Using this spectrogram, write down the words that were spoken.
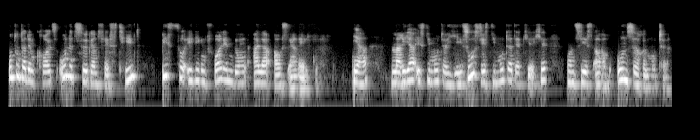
und unter dem Kreuz ohne Zögern festhielt, bis zur ewigen Vollendung aller Auserwählten. Ja, Maria ist die Mutter Jesus, sie ist die Mutter der Kirche, und sie ist auch unsere Mutter.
